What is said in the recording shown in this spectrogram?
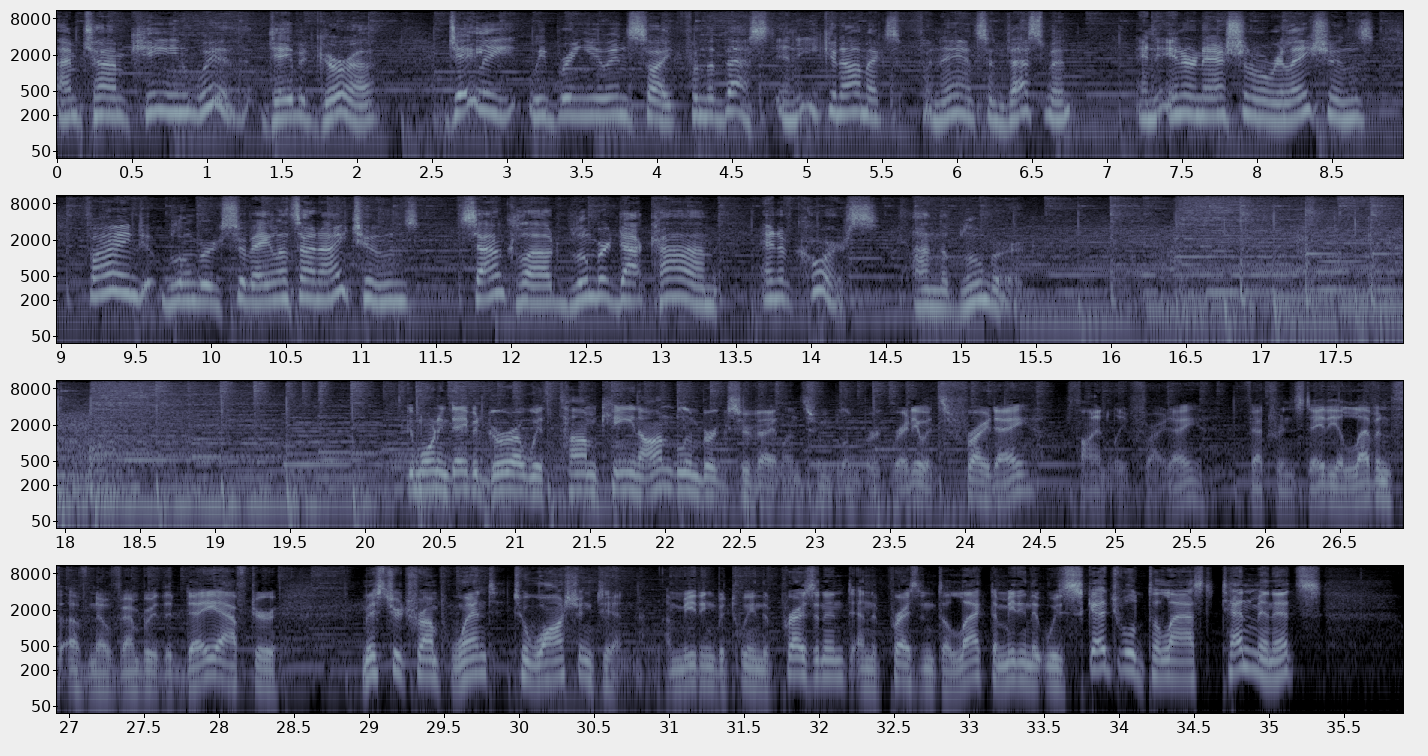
I'm Tom Keene with David Gura. Daily, we bring you insight from the best in economics, finance, investment, and international relations. Find Bloomberg Surveillance on iTunes, SoundCloud, Bloomberg.com, and of course, on the Bloomberg. Good morning, David Gura with Tom Keene on Bloomberg Surveillance from Bloomberg Radio. It's Friday, finally Friday, Veterans Day, the 11th of November, the day after Mr. Trump went to Washington, a meeting between the president and the president elect, a meeting that was scheduled to last 10 minutes,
